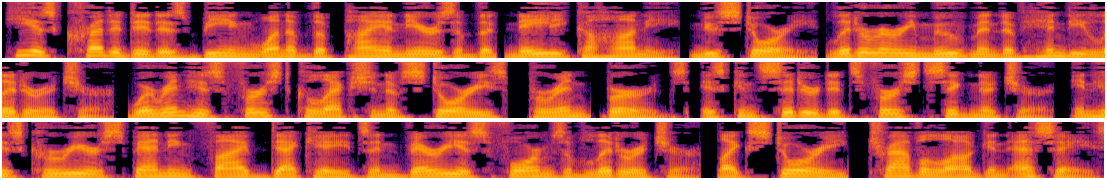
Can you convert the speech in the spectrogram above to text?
He is credited as being one of the pioneers of the Nayi Kahani new story literary movement of Hindi literature, wherein his first collection of stories, Parind birds, is considered its first signature. In his career spanning five decades and various forms of literature, like story, travelogue and essays,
